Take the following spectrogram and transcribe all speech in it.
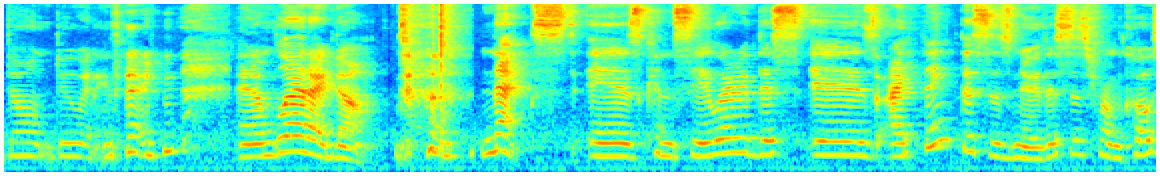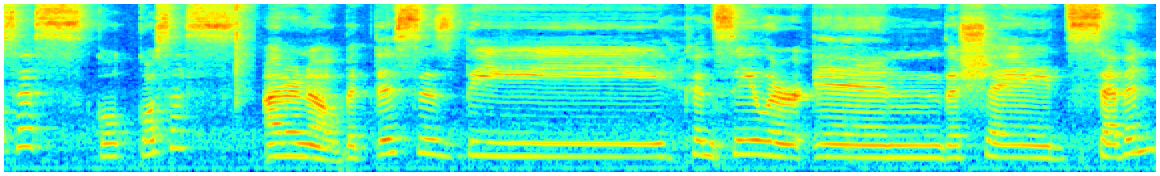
don't do anything and I'm glad I don't. Next is concealer. This is, I think this is new. This is from Kosas, Kosas? I don't know, but this is the concealer in the shade 7.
